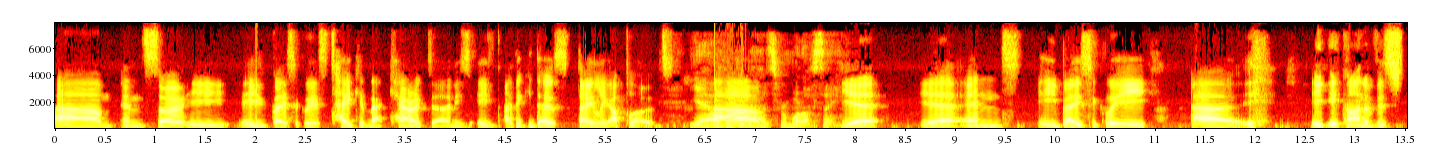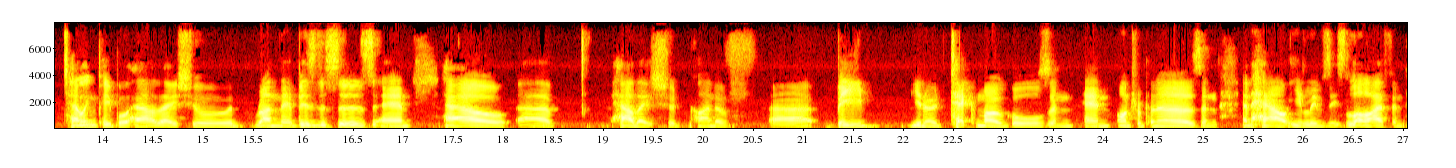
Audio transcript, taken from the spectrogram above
um, and so he he basically has taken that character, and he's he, I think he does daily uploads. Yeah, I think he Um, does from what I've seen. Yeah, yeah, and he basically uh, he, he kind of is telling people how they should run their businesses and how uh, how they should kind of uh, be you know tech moguls and, and entrepreneurs and, and how he lives his life and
